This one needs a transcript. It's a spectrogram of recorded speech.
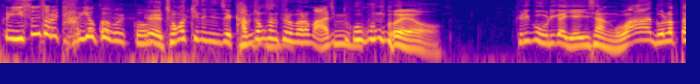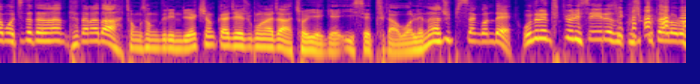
그리고 이 순서를 다 기억하고 있고. 네, 정확히는 이제 감정 상태로 말하면 아직도 호구인 거예요. 그리고 우리가 예의상 와 놀랍다 멋지다 대단, 대단하다 정성 들인 리액션까지 해주고 나자 저희에게 이 세트가 원래는 아주 비싼 건데 오늘은 특별히 세일해서 99달러로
